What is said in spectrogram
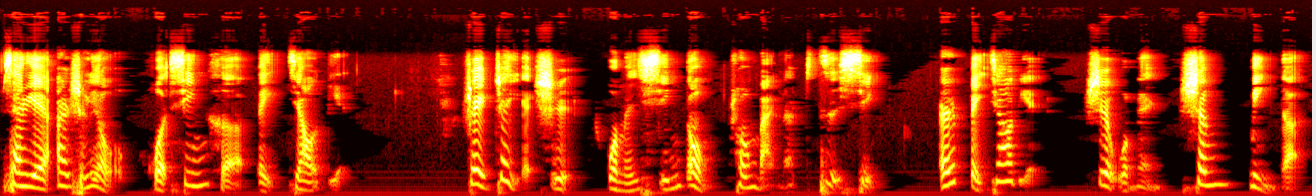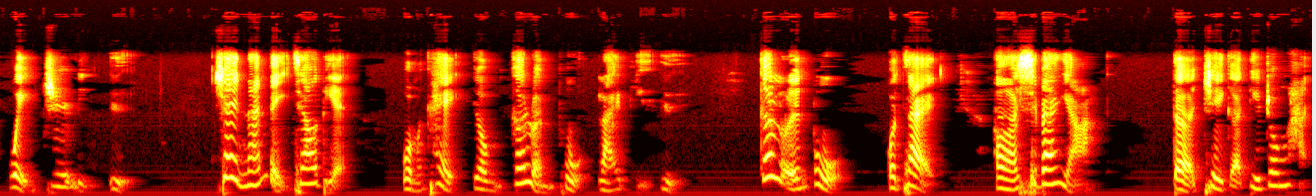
三月二十六，火星和北焦点，所以这也是我们行动充满了自信，而北焦点是我们生命的未知领域，所以南北焦点。我们可以用哥伦布来比喻。哥伦布，我在呃西班牙的这个地中海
